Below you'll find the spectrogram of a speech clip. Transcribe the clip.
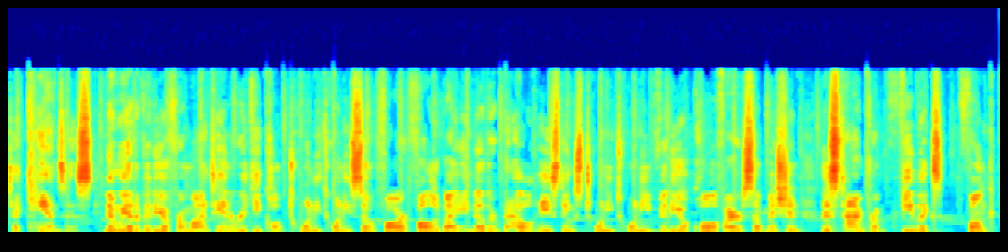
to Kansas. Then we had a video from Montana Ricky called 2020 So Far, followed by another Battle Hastings 2020 video qualifier submission, this time from Felix Funke,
